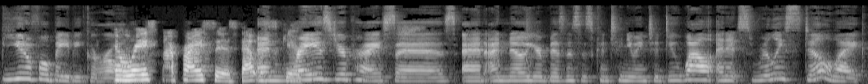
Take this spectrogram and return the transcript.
beautiful baby girl. And raised my prices. That was and scary. raised your prices. And I know your business is continuing to do well. And it's really still like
